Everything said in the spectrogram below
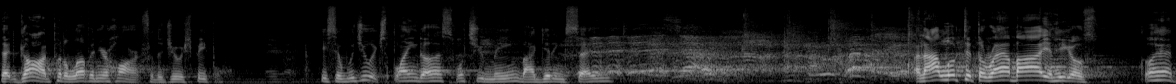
that God put a love in your heart for the Jewish people. He said, Would you explain to us what you mean by getting saved? And I looked at the rabbi and he goes, Go ahead.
